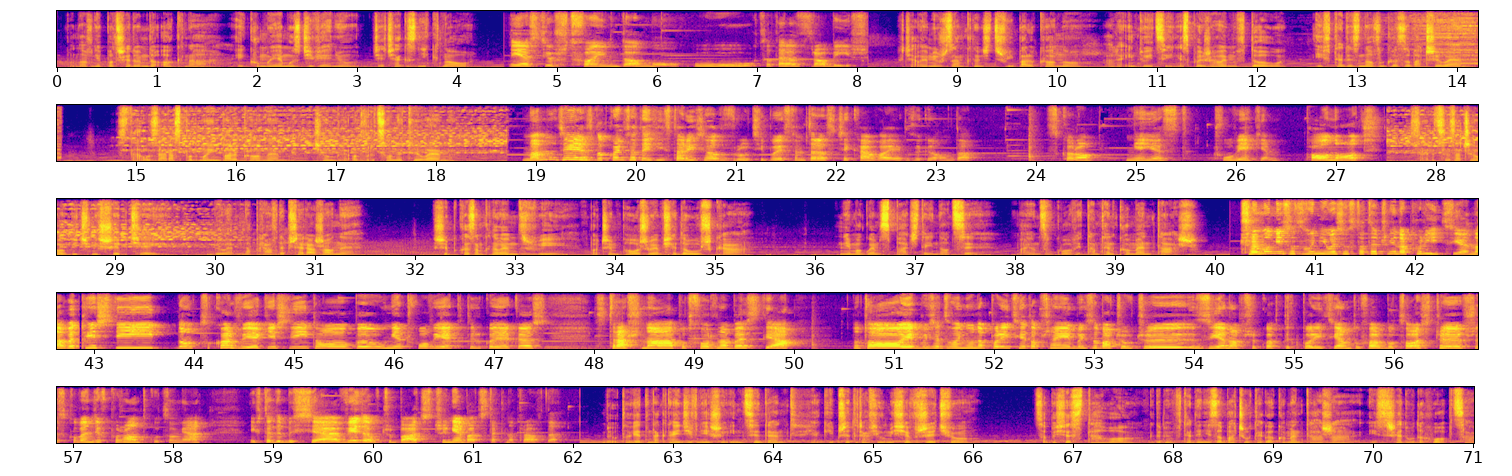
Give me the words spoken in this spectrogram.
Ponownie podszedłem do okna i ku mojemu zdziwieniu dzieciak zniknął. Jest już w twoim domu. Uuu, co teraz zrobisz? Chciałem już zamknąć drzwi balkonu, ale intuicyjnie spojrzałem w dół i wtedy znowu go zobaczyłem. Stał zaraz pod moim balkonem, ciągle odwrócony tyłem. Mam nadzieję, że do końca tej historii się odwróci, bo jestem teraz ciekawa, jak wygląda. Skoro nie jest człowiekiem. Ponoć. Serce zaczęło bić mi szybciej. Byłem naprawdę przerażony. Szybko zamknąłem drzwi, po czym położyłem się do łóżka. Nie mogłem spać tej nocy, mając w głowie tamten komentarz. Czemu nie zadzwoniłeś ostatecznie na policję? Nawet jeśli, no cokolwiek, jeśli to był nie człowiek, tylko jakaś straszna, potworna bestia, no to jakbyś zadzwonił na policję, to przynajmniej byś zobaczył, czy zje na przykład tych policjantów albo coś, czy wszystko będzie w porządku, co nie? I wtedy byś się wiedział, czy bać, czy nie bać tak naprawdę. Był to jednak najdziwniejszy incydent, jaki przytrafił mi się w życiu. Co by się stało, gdybym wtedy nie zobaczył tego komentarza i zszedł do chłopca?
